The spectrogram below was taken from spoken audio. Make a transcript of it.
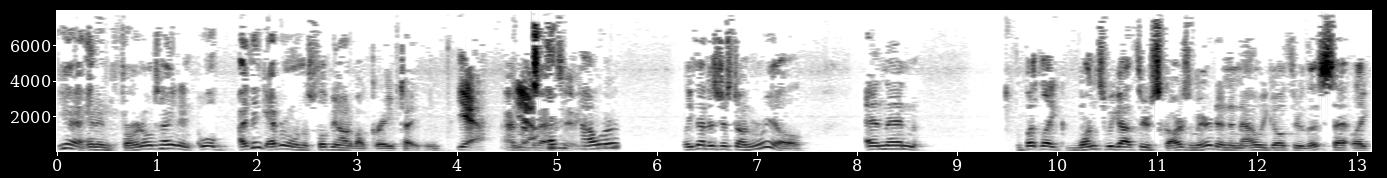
Yeah, and Inferno Titan. Well, I think everyone was flipping out about Grave Titan. Yeah, I remember Yeah. that Ten too. power, like that is just unreal. And then, but like once we got through Scars of Mirrodin, and now we go through this set, like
